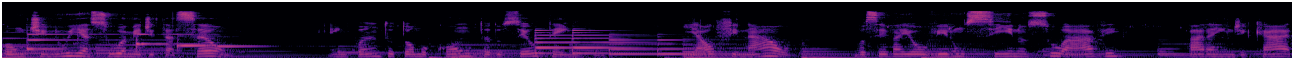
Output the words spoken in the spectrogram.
Continue a sua meditação enquanto tomo conta do seu tempo e ao final você vai ouvir um sino suave para indicar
